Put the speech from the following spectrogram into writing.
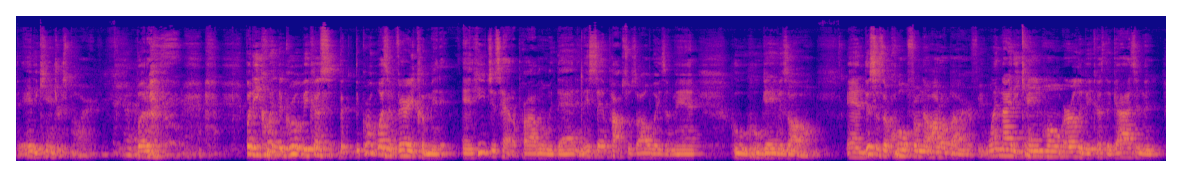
the Eddie Kendricks part. But. But he quit the group because the, the group wasn't very committed. And he just had a problem with that. And they said Pops was always a man who, who gave his all. And this is a quote from the autobiography. One night he came home early because the guys in the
